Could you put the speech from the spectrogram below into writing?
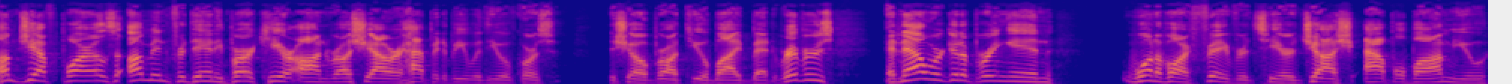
I'm Jeff Parles. I'm in for Danny Burke here on Rush Hour. Happy to be with you. Of course, the show brought to you by Bet Rivers. And now we're going to bring in one of our favorites here, Josh Appelbaum. You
